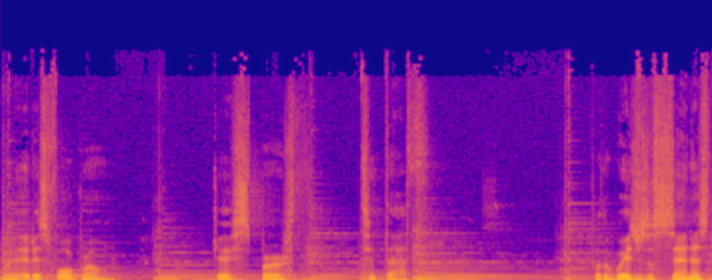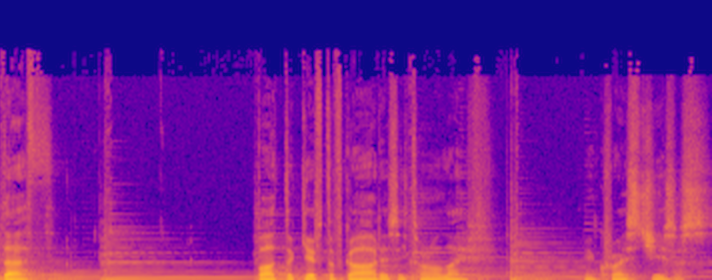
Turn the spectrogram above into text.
when it is full grown, gives birth to death. For the wages of sin is death, but the gift of God is eternal life in Christ Jesus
